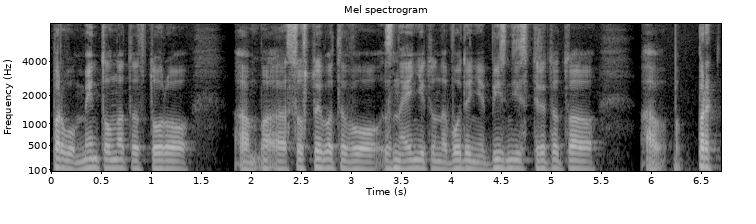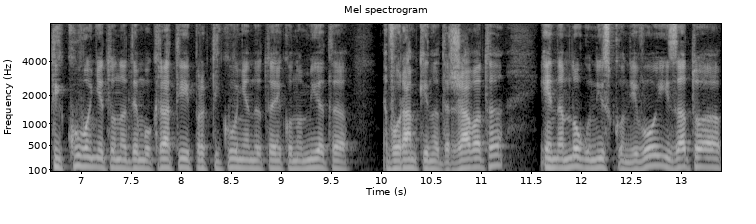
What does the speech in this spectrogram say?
прво менталната, второ состојбата во знаењето на водење бизнис, третото практикувањето на демократија и практикувањето на економијата во рамки на државата е на многу ниско ниво и затоа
